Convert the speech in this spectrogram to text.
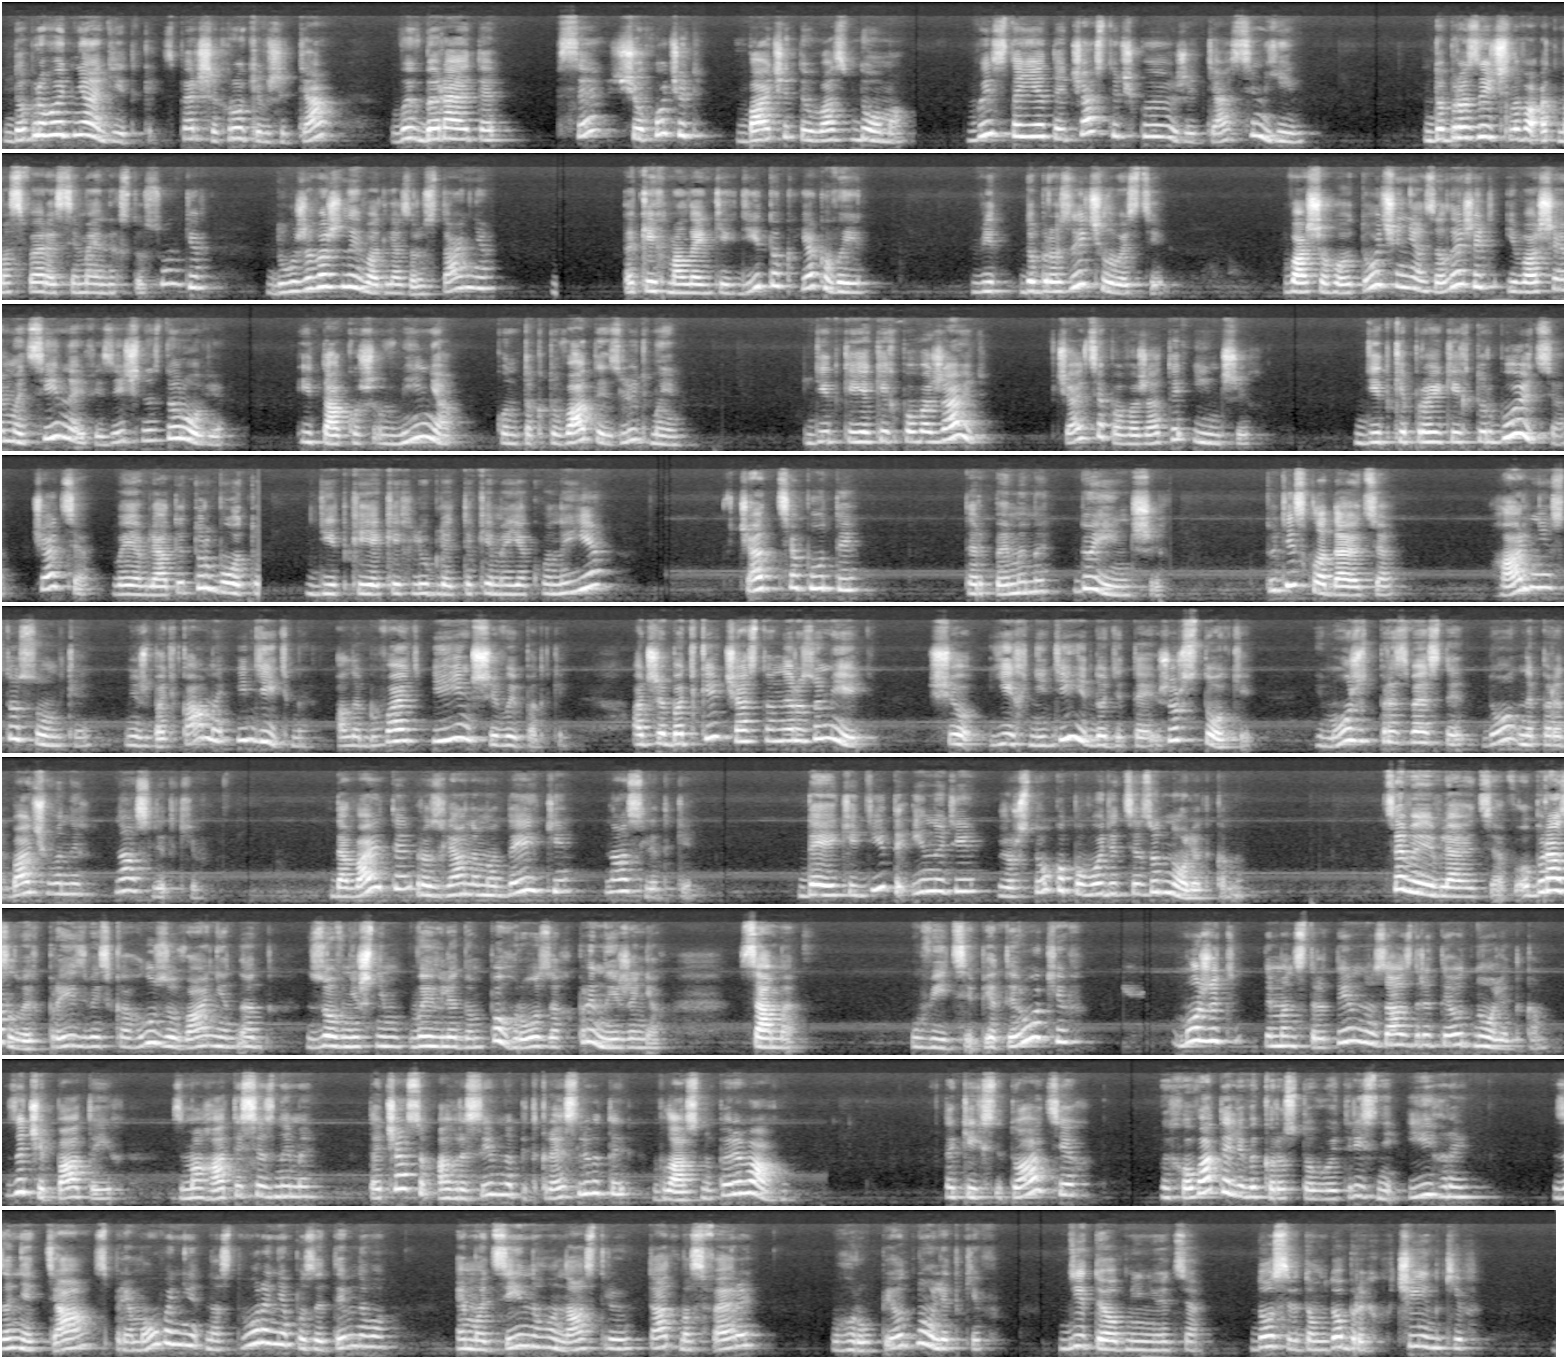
Доброго дня, дітки! З перших років життя ви вбираєте все, що хочуть бачити у вас вдома. Ви стаєте часточкою життя сім'ї. Доброзичлива атмосфера сімейних стосунків дуже важлива для зростання таких маленьких діток, як ви. Від доброзичливості вашого оточення залежить і ваше емоційне і фізичне здоров'я, і також вміння контактувати з людьми. Дітки, яких поважають, вчаться поважати інших. Дітки, про яких турбуються, вчаться виявляти турботу. Дітки, яких люблять такими, як вони є, вчаться бути терпимими до інших. Тоді складаються гарні стосунки між батьками і дітьми, але бувають і інші випадки. Адже батьки часто не розуміють, що їхні дії до дітей жорстокі і можуть призвести до непередбачуваних наслідків. Давайте розглянемо деякі наслідки. Деякі діти іноді жорстоко поводяться з однолітками. Це виявляється в образливих прізвиськах, глузуванні над зовнішнім виглядом, погрозах, приниженнях. Саме у віці 5 років можуть демонстративно заздрити одноліткам, зачіпати їх, змагатися з ними та часом агресивно підкреслювати власну перевагу. В таких ситуаціях вихователі використовують різні ігри, заняття, спрямовані на створення позитивного емоційного настрою та атмосфери в групі однолітків. Діти обмінюються досвідом добрих вчинків,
